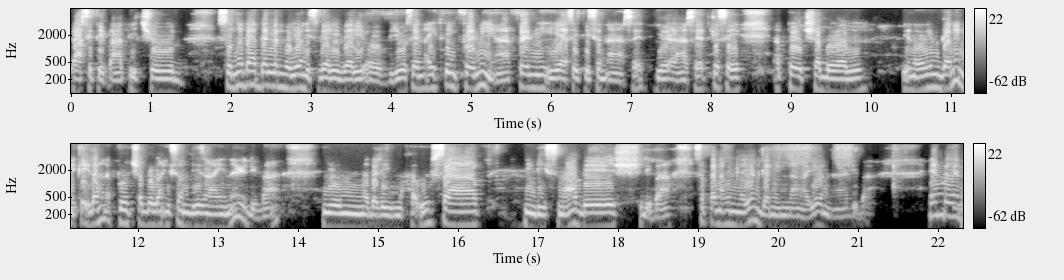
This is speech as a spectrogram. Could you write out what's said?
positive attitude. So nadadala mo yun is very very obvious and I think for me ha, for me yes it is an asset, your asset kasi approachable You know, yung ganun eh, kailangan approachable ang isang designer, di ba? Yung madaling makausap, hindi snobbish, di ba? Sa panahon ngayon, ganun na ngayon, ha, di ba? And then,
